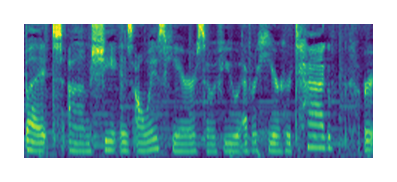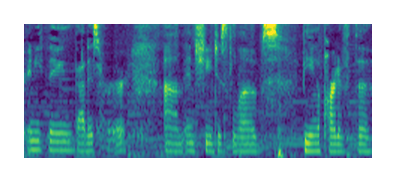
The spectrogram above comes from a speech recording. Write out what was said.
But um, she is always here, so if you ever hear her tag or anything, that is her, um, and she just loves being a part of the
